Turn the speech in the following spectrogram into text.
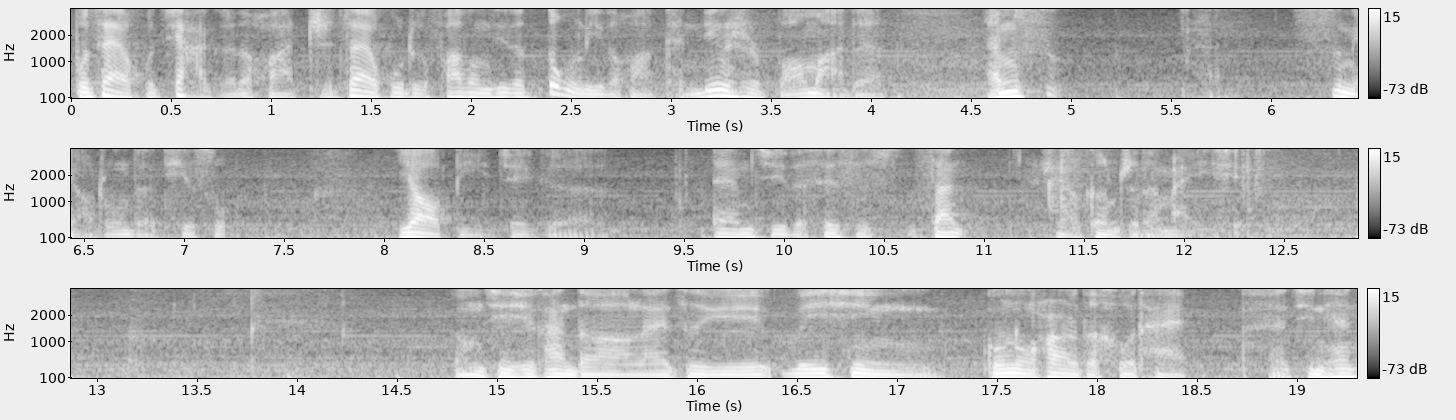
不在乎价格的话，只在乎这个发动机的动力的话，肯定是宝马的 M 四，四秒钟的提速，要比这个。AMG 的 C 四三是要更值得买一些。我们继续看到来自于微信公众号的后台，呃，今天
